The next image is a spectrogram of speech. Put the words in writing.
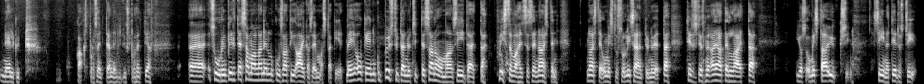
42 prosenttia, 41 prosenttia suurin piirtein samanlainen luku saatiin aikaisemmastakin. Et me ei oikein niin pystytä nyt sitten sanomaan siitä, että missä vaiheessa se naisten, naisten omistus on lisääntynyt. Että tietysti jos me ajatellaan, että jos omistaa yksin, siinä tietysti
